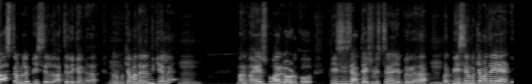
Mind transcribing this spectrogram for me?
రాష్ట్రంలో బీసీలు అత్యధికం కదా. మరి ముఖ్యమంత్రి ఎందుకు ఉమ్, మరి మహేష్ కుమార్ గౌడ్కు పిసిసి అధ్యక్షుడు ఇచ్చారని చెప్పారు కదా. మరి బీసీని ముఖ్యమంత్రి చేయండి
